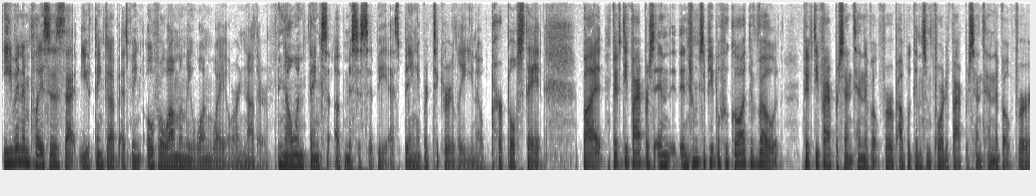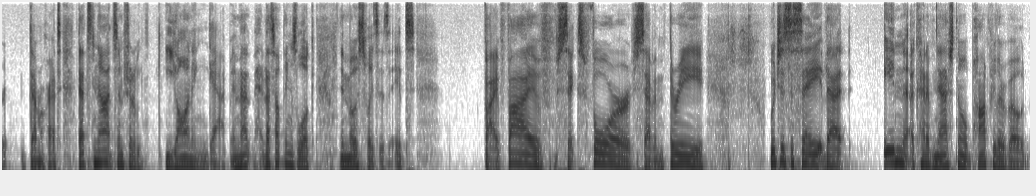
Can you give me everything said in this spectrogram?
Even in places that you think of as being overwhelmingly one way or another, no one thinks of Mississippi as being a particularly, you know, purple state. But 55%, in, in terms of people who go out to vote, 55% tend to vote for Republicans and 45% tend to vote for Democrats. That's not some sort of yawning gap. And that that's how things look in most places. It's five five, six four, seven three, which is to say that in a kind of national popular vote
